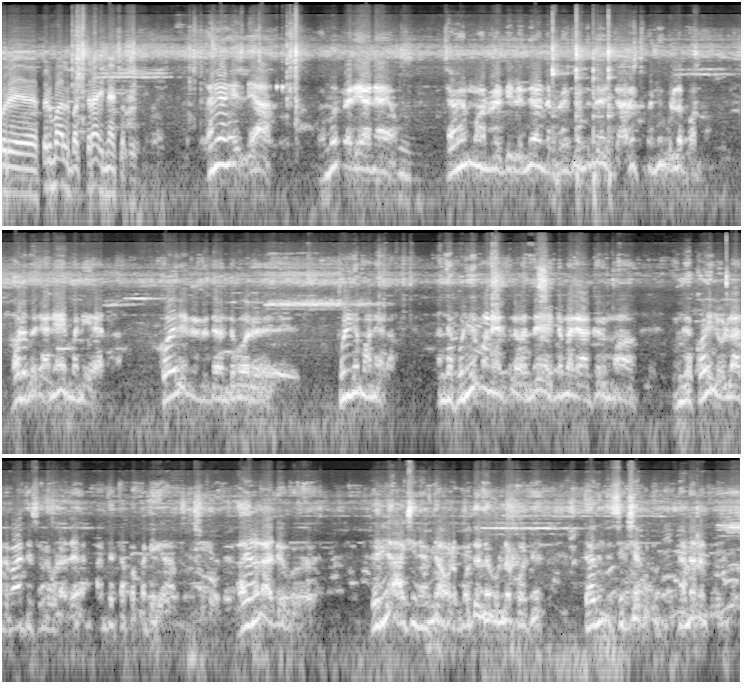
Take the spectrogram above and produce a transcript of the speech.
ஒரு பெருமாள் பக்தரா என்ன சொல்றீங்க அநியாயம் இல்லையா ரொம்ப பெரிய அநியாயம் ஜெகன்மோகன் ரெட்டிலேருந்து அந்த பிரசிடண்ட் அரெஸ்ட் பண்ணி உள்ள போனோம் அவ்வளோ பெரிய அநியாயம் பண்ணிக்கிறாரு கோயில்ன்றது வந்து ஒரு புனிதமான இடம் அந்த புனிதமான இடத்துல வந்து இந்த மாதிரி அக்கிரமம் இந்த கோயில் உள்ள அந்த வார்த்தை சொல்லக்கூடாது. அந்த தப்பை பண்ணிக்கிறாங்க அதனால அது பெரிய ஆக்ஷன் வந்து அவளை முதல்ல உள்ளே போட்டு தகுந்த சிக்ஷை கொடுக்கணும். தண்டனை கொடுக்கணும்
